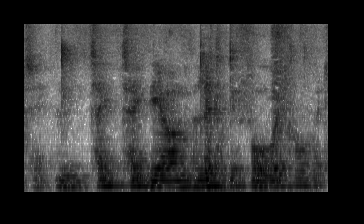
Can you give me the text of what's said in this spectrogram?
need to take that it and take take the arm a little bit forward. Forward.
